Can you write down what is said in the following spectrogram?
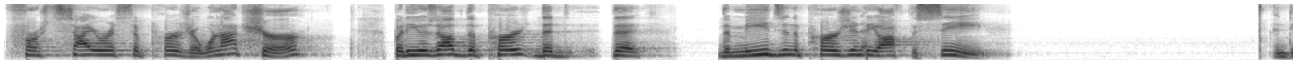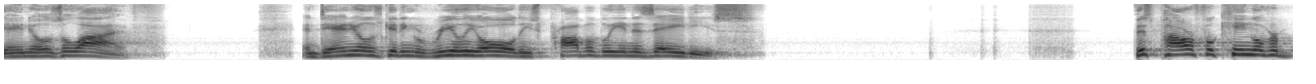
for Cyrus of Persia. We're not sure, but he was of the, per, the, the the Medes and the Persian off the scene. And Daniel is alive. And Daniel is getting really old. He's probably in his 80s. This powerful king over,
